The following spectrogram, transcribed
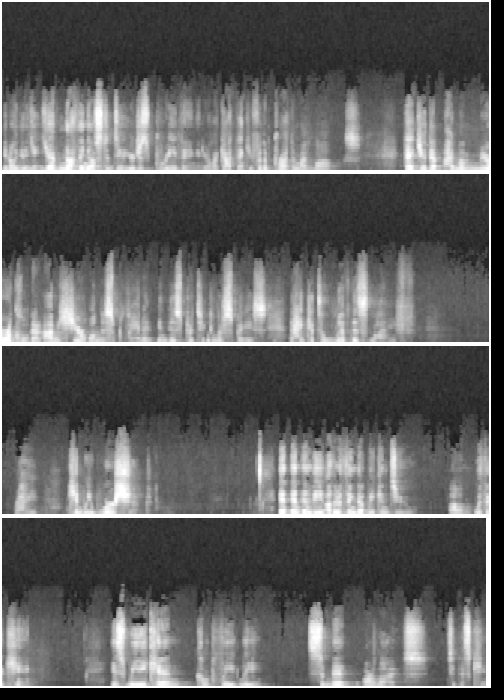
you know, you, you have nothing else to do, you're just breathing, and you're like, God, thank you for the breath in my lungs. Thank you that I'm a miracle, that I'm here on this planet in this particular space, that I get to live this life. Right? Can we worship? And, and, and the other thing that we can do um, with a king is we can completely submit our lives to this king.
